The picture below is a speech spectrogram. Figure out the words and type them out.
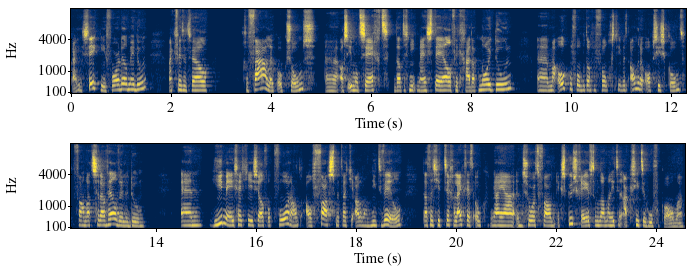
kan je zeker je voordeel mee doen. Maar ik vind het wel gevaarlijk ook soms uh, als iemand zegt dat is niet mijn stijl of ik ga dat nooit doen. Uh, maar ook bijvoorbeeld dan vervolgens die met andere opties komt van wat ze dan wel willen doen. En hiermee zet je jezelf op voorhand al vast met wat je allemaal niet wil. Dat het je tegelijkertijd ook nou ja, een soort van excuus geeft om dan maar niet in actie te hoeven komen.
